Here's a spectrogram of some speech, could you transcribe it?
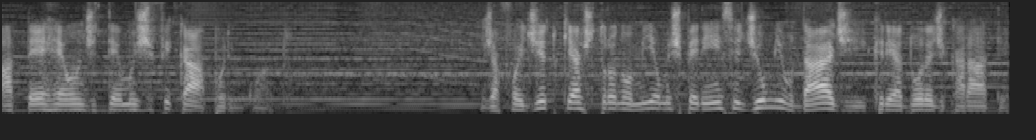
a Terra é onde temos de ficar por enquanto. Já foi dito que a astronomia é uma experiência de humildade e criadora de caráter.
